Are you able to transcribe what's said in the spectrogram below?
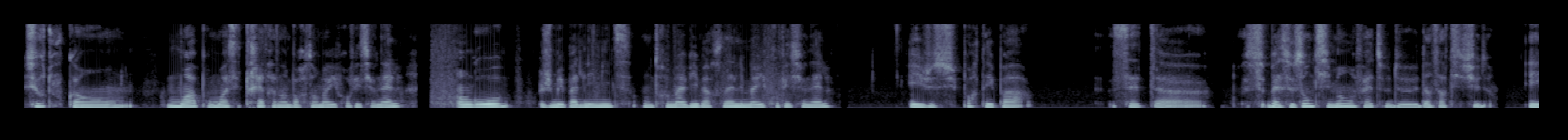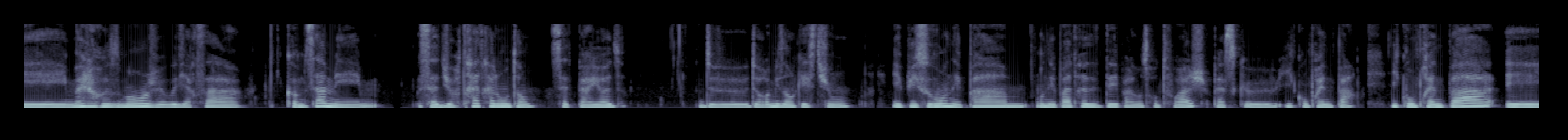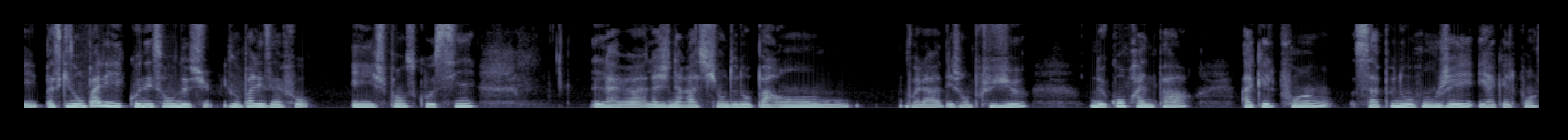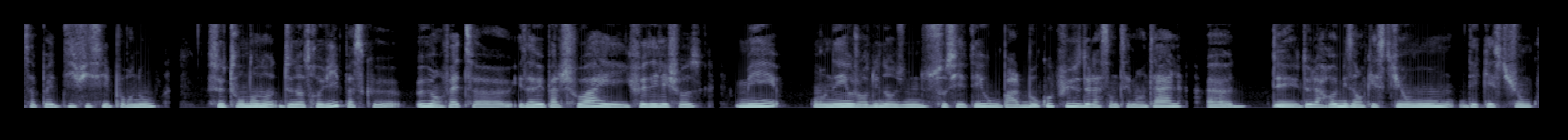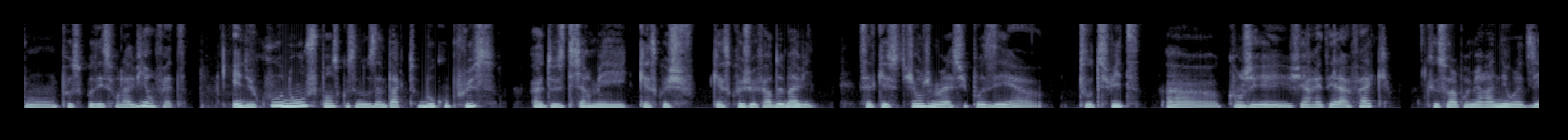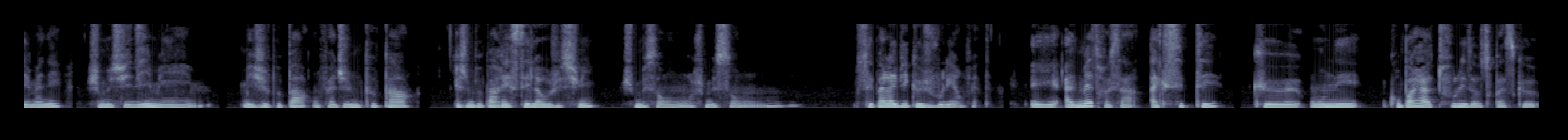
Surtout quand moi, pour moi, c'est très très important ma vie professionnelle. En gros, je mets pas de limite entre ma vie personnelle et ma vie professionnelle. Et je supportais pas cette, euh, bah, ce, sentiment en fait d'incertitude. Et malheureusement, je vais vous dire ça comme ça, mais ça dure très très longtemps, cette période de, de remise en question. Et puis souvent, on n'est pas, on n'est pas très aidé par notre entourage parce qu'ils comprennent pas. Ils comprennent pas et parce qu'ils n'ont pas les connaissances dessus, ils n'ont pas les infos. Et je pense qu'aussi la, génération de nos parents ou voilà des gens plus vieux ne comprennent pas à quel point ça peut nous ronger et à quel point ça peut être difficile pour nous ce tournant de notre vie parce que eux en fait euh, ils n'avaient pas le choix et ils faisaient les choses mais on est aujourd'hui dans une société où on parle beaucoup plus de la santé mentale, euh, de la remise en question, des questions qu'on peut se poser sur la vie en fait. Et du coup, nous, je pense que ça nous impacte beaucoup plus euh, de se dire mais qu'est-ce que je qu'est-ce vais faire de ma vie? Cette question, je me la suis posée euh, tout de suite euh, quand j'ai arrêté la fac, que ce soit la première année ou la deuxième année. Je me suis dit mais mais je peux pas en fait, je ne peux pas je ne peux pas rester là où je suis. Je me sens je me sens c'est pas la vie que je voulais en fait. Et admettre ça, accepter que on est comparé à tous les autres parce que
